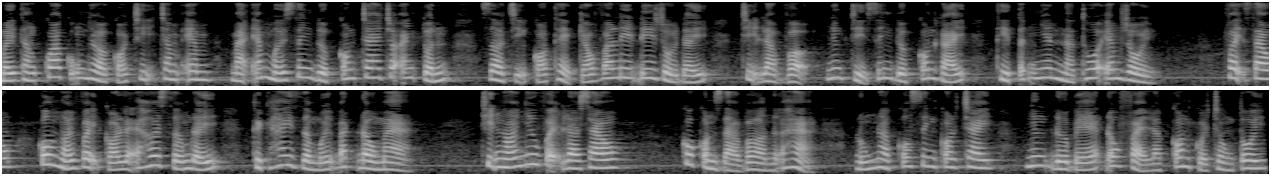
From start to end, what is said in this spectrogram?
Mấy tháng qua cũng nhờ có chị chăm em mà em mới sinh được con trai cho anh Tuấn, giờ chị có thể kéo vali đi rồi đấy. Chị là vợ nhưng chỉ sinh được con gái thì tất nhiên là thua em rồi. Vậy sao? Cô nói vậy có lẽ hơi sớm đấy, kịch hay giờ mới bắt đầu mà. Chị nói như vậy là sao? Cô còn giả vờ nữa hả? Đúng là cô sinh con trai, nhưng đứa bé đâu phải là con của chồng tôi.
